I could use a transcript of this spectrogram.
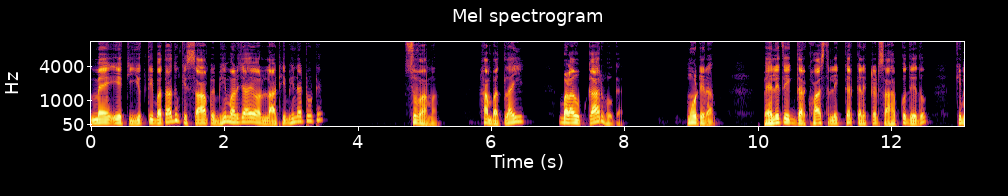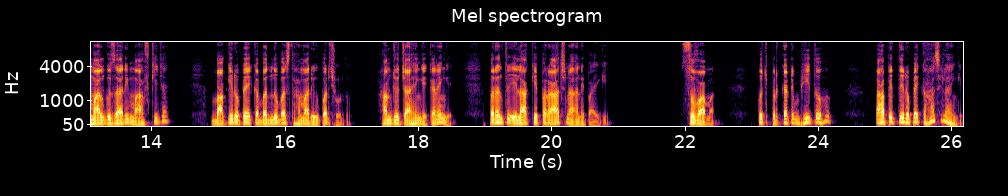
मैं एक युक्ति बता दूँ कि सांप भी मर जाए और लाठी भी न टूटे? सुवामा हाँ बतलाइए, बड़ा उपकार होगा। मोटेराम पहले तो एक दरख्वास्त लिखकर कलेक्टर साहब को दे दो कि मालगुजारी माफ़ की जाए। बाकी रुपए का बंदोबस्त हमारे ऊपर छोड़ दो। हम जो चाहेंगे करेंगे, परंतु इलाके पर आँच न आने पाएगी। सुवामा, कुछ प्रकट भी तो हो। आप इतने रुपए कहाँ से लाएँगे?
